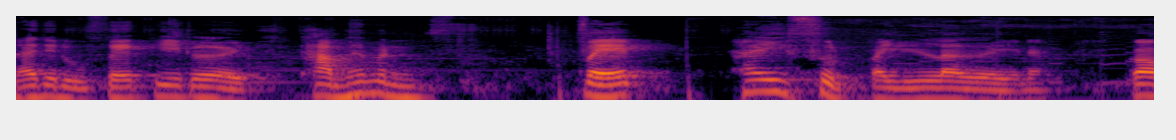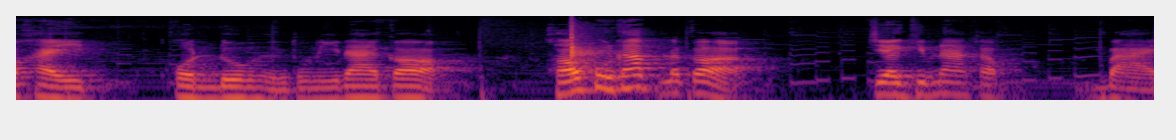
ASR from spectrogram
น่าจะดูเฟกพี่เลยทำให้มันเฟกให้สุดไปเลยนะ ก็ใครทนดูมาถึงตรงนี้ได้ก็ ขอบคุณครับแล้วก็เจอคลิปหน้าครับบาย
